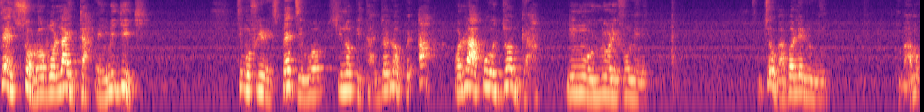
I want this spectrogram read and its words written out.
Tẹ ń sọ̀rọ̀ wọn láì da ẹ̀yin méjèèjì. Tí mo fi respect wọ Shina Peter jọ náà pé ah ọlá àpò ojú ọ̀gá nínú olórin fún mi ni. Tí ò bá bọ́ lẹ́nu mi bá mọ̀.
